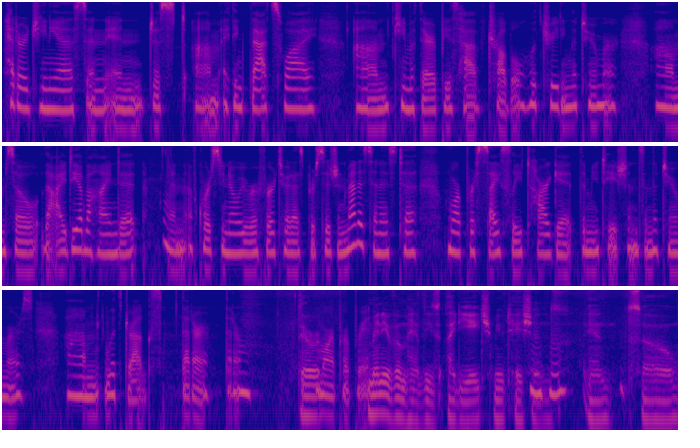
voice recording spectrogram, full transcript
heterogeneous, and, and just um, I think that's why um, chemotherapies have trouble with treating the tumor. Um, so the idea behind it, and of course, you know, we refer to it as precision medicine, is to more precisely target the mutations in the tumors um, with drugs that are that are there are more appropriate. Many of them have these IDH mutations, mm-hmm. and so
